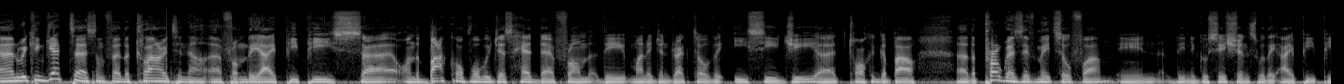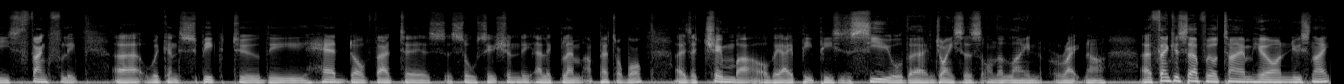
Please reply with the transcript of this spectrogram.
And we can get uh, some further clarity now uh, from the IPPs uh, on the back of what we just heard there from the managing director of the ECG, uh, talking about uh, the progress they've made so far in the negotiations with the IPPs. Thankfully, uh, we can speak to the head of that association, the Elikplim Apetorgbor, uh, is a chamber of the IPPs. He's a CEO there and joins us on the line right now. thank you, sir, for your time here on Newsnight.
